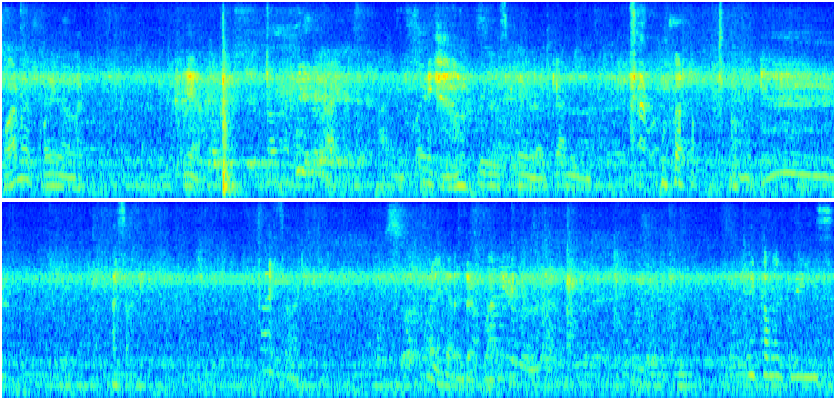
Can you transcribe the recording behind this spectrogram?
Why am I playing on. Yeah. I'm playing on a screen, I can't even tell what I'm doing. I suck. I suck. What are you gonna do, man? Can you come in, please?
